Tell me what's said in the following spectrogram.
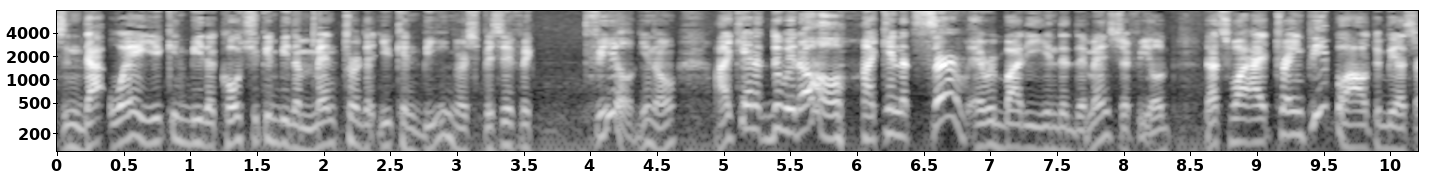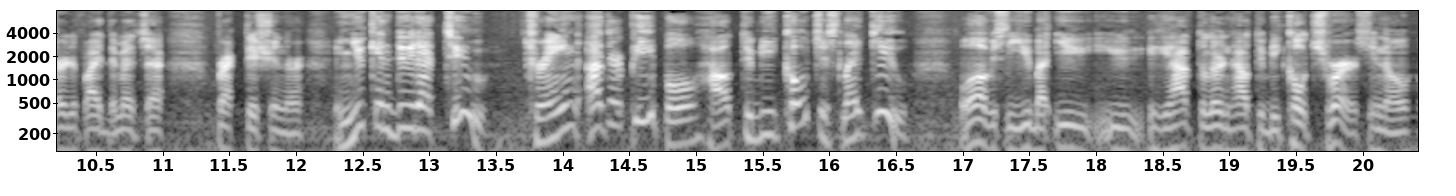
So in that way, you can be the coach, you can be the mentor that you can be in your specific field. You know, I cannot do it all. I cannot serve everybody in the dementia field. That's why I train people how to be a certified dementia practitioner. And you can do that too train other people how to be coaches like you. Well, obviously you, but you, you, you have to learn how to be coach first, you know,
